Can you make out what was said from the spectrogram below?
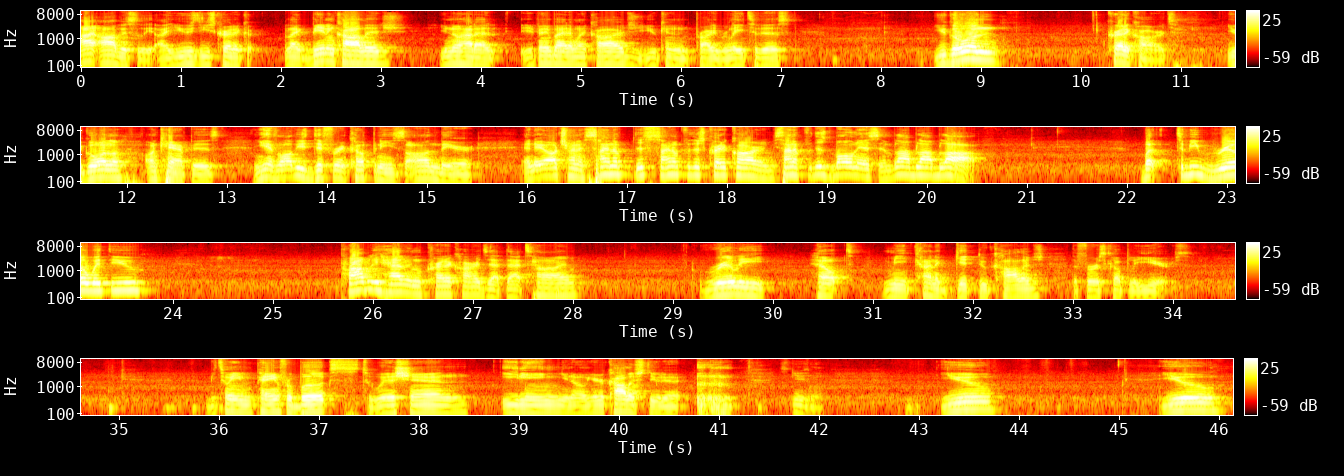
I obviously I use these credit like being in college. You know how that if anybody that went to college, you can probably relate to this. You go on credit cards, you go on on campus, and you have all these different companies on there, and they're all trying to sign up this sign up for this credit card and sign up for this bonus and blah blah blah. But to be real with you, probably having credit cards at that time really helped me kind of get through college the first couple of years. Between paying for books, tuition, eating, you know, you're a college student. excuse me. You you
